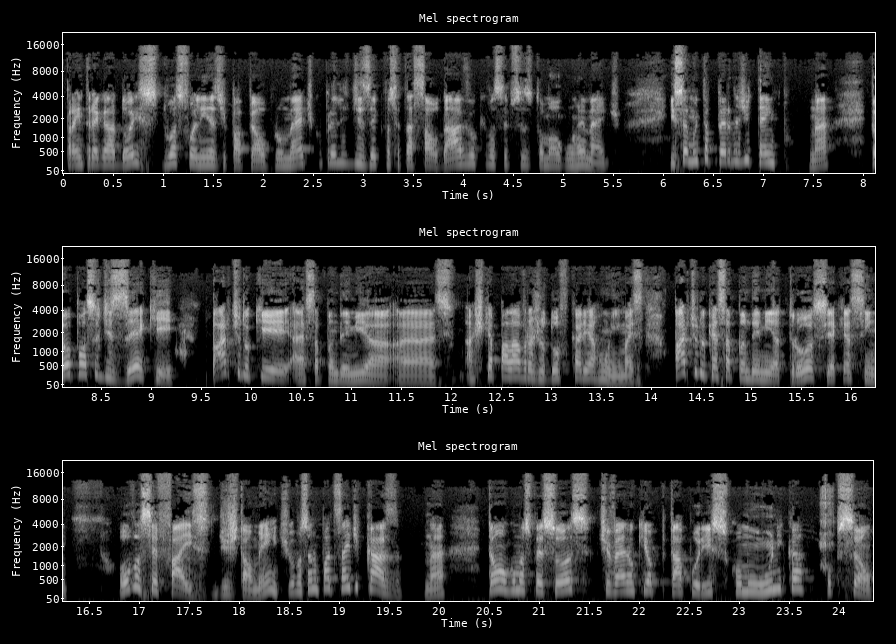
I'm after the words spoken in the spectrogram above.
para entregar dois, duas folhinhas de papel para o médico para ele dizer que você está saudável que você precisa tomar algum remédio. Isso é muita perda de tempo, né? Então eu posso dizer que parte do que essa pandemia, uh, acho que a palavra ajudou ficaria ruim, mas parte do que essa pandemia trouxe é que assim ou você faz digitalmente ou você não pode sair de casa. Né? Então, algumas pessoas tiveram que optar por isso como única opção,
